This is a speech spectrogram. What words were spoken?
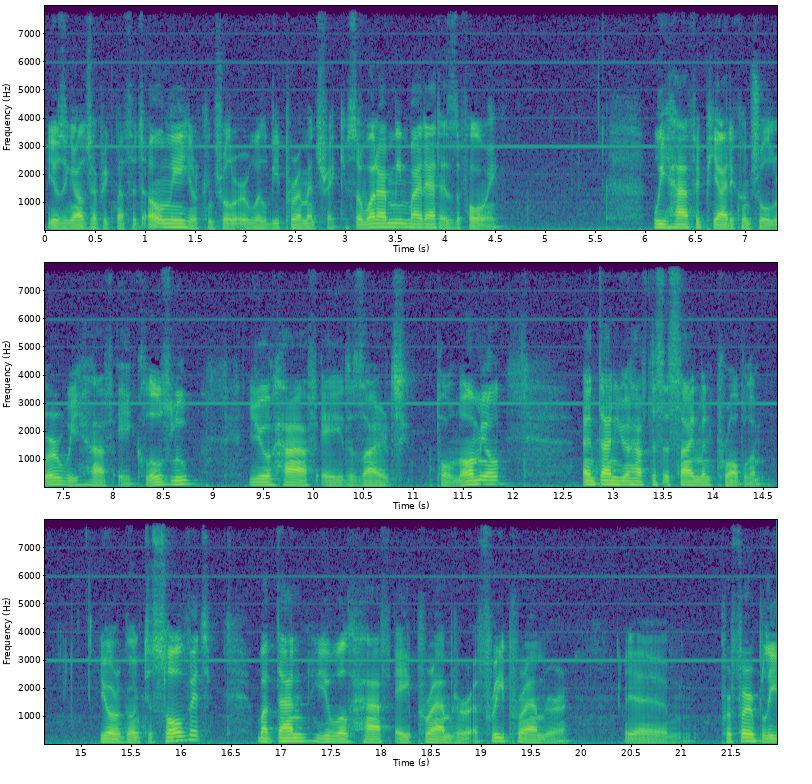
Using algebraic method only, your controller will be parametric. So what I mean by that is the following. We have a PID controller, we have a closed loop, you have a desired polynomial, and then you have this assignment problem you're going to solve it but then you will have a parameter a free parameter um, preferably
